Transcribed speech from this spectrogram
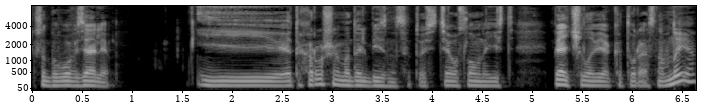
чтобы его взяли. И это хорошая модель бизнеса. То есть у тебя условно есть 5 человек, которые основные,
